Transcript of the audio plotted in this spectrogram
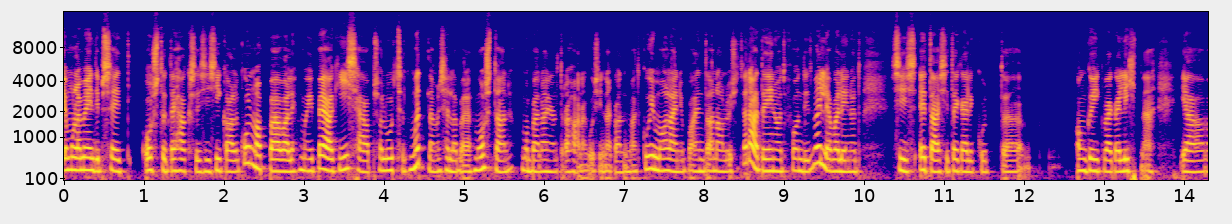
ja mulle meeldib see, et oste tehakse siis igal kolmapäeval, ehk ma ei peagi ise absoluutselt mõtlema selle peale, et ma ostan, ma pean ainult raha nagu sinna kandma, et kui ma olen juba enda analüüsid ära teinud, fondid välja valinud, siis edasi tegelikult äh, on kõik väga lihtne ja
